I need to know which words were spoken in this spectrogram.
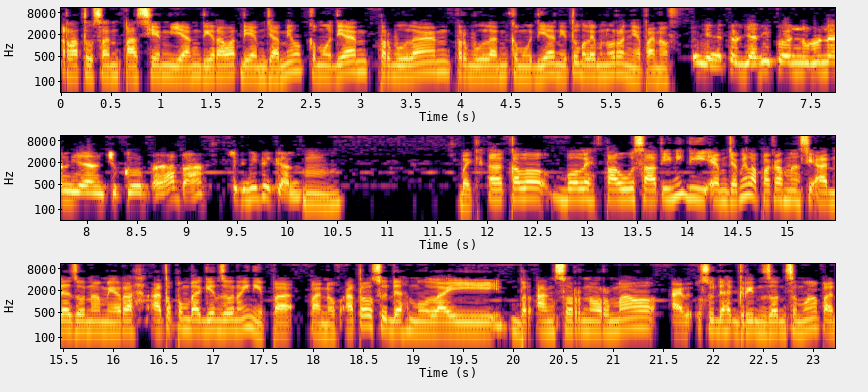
ratusan pasien yang dirawat di M Jamil, kemudian per bulan per bulan kemudian itu mulai menurun ya Pak Nov? Iya, terjadi penurunan yang cukup uh, apa? signifikan. Hmm. Baik, uh, kalau boleh tahu saat ini di M Jamil apakah masih ada zona merah atau pembagian zona ini Pak Panov atau sudah mulai berangsur normal, sudah green zone semua Pak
